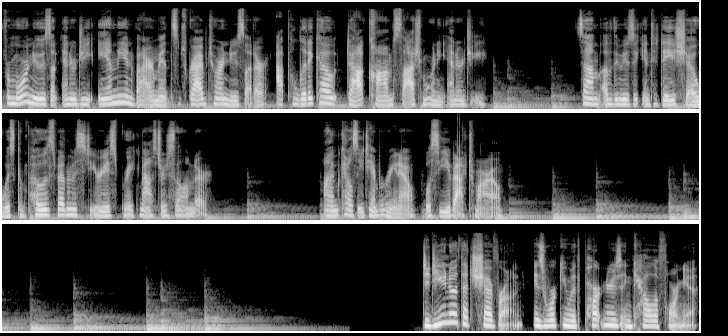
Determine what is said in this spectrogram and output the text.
For more news on energy and the environment, subscribe to our newsletter at politico.com slash morningenergy. Some of the music in today's show was composed by the mysterious Breakmaster Cylinder. I'm Kelsey Tamborrino. We'll see you back tomorrow. Did you know that Chevron is working with partners in California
